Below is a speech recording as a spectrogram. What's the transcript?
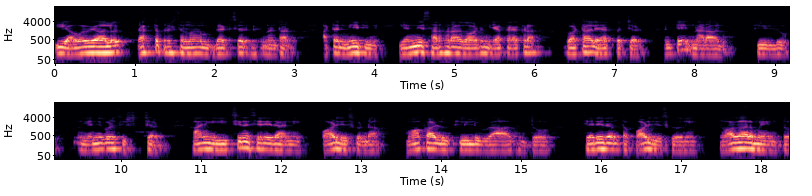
ఈ అవయవాలు రక్త ప్రసరణ బ్లడ్ సర్క్యులేషన్ అంటారు. అట్ట నీటిని ఇవన్నీ సరఫరా కావడం ఎక్కడెక్కడ గొట్టాలు ఏర్పరిచాడు అంటే నరాలు కీళ్ళు ఇవన్నీ కూడా సృష్టించాడు. కానీ ఇచ్చిన శరీరాన్ని పాడు చేసుకుండా మోకాళ్ళు కీళ్ళు వ్యాధులతో శరీరంతో పాడు చేసుకొని రోగాలమయంతో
